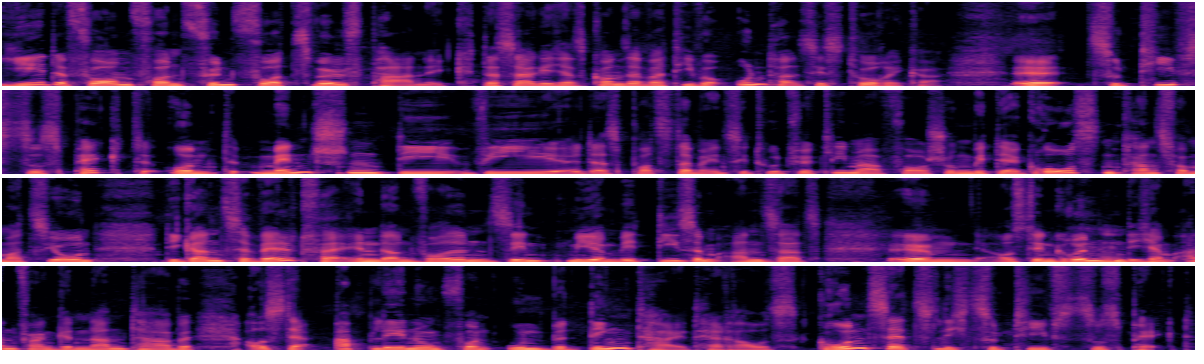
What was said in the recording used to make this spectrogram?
jede Form von 5 vor 12 Panik, das sage ich als Konservativer und als Historiker, äh, zutiefst suspekt und Menschen, die wie das Potsdamer Institut für Klimaforschung mit der großen Transformation die ganze Welt verändern wollen, sind mir mit diesem Ansatz ähm, aus den Gründen, hm. die ich am Anfang genannt habe, aus der Ablehnung von Unbedingtheit heraus grundsätzlich zutiefst suspekt.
